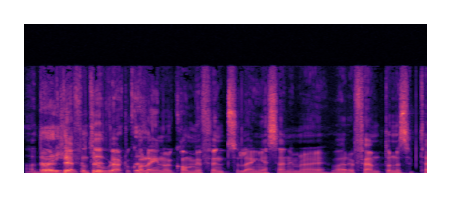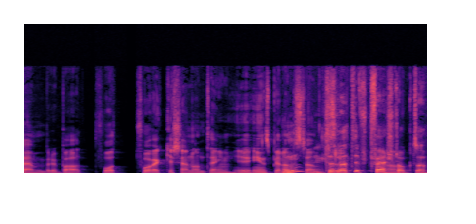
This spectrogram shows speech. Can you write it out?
Ja, det är helt definitivt otroligt. värt att kolla in och det kom ju för inte så länge sedan. Menar, vad är det, 15 september? Det är bara två, två veckor sedan någonting i inspelande Mm, stund. det är relativt färskt Ja. också.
